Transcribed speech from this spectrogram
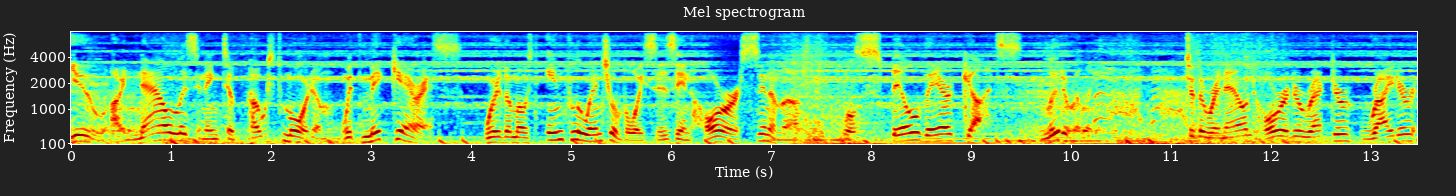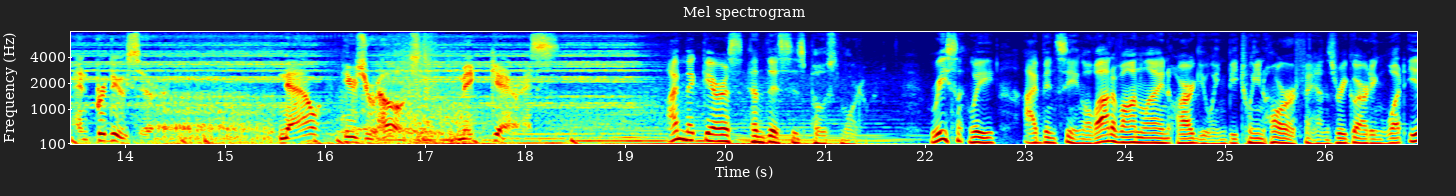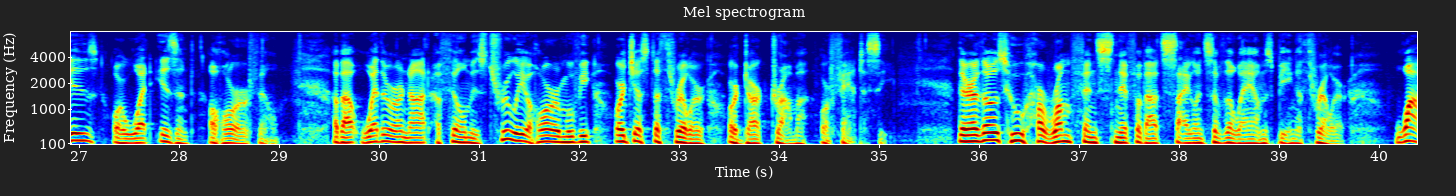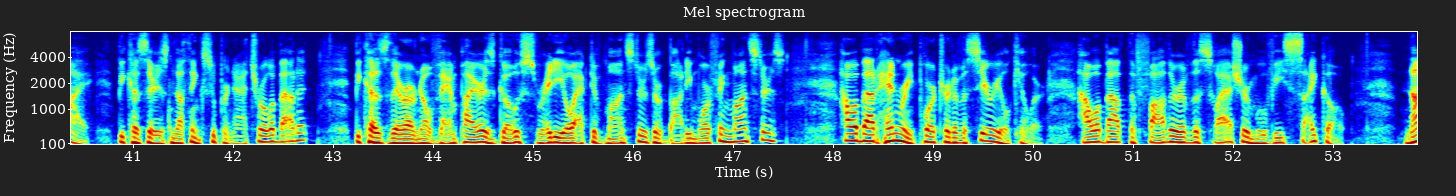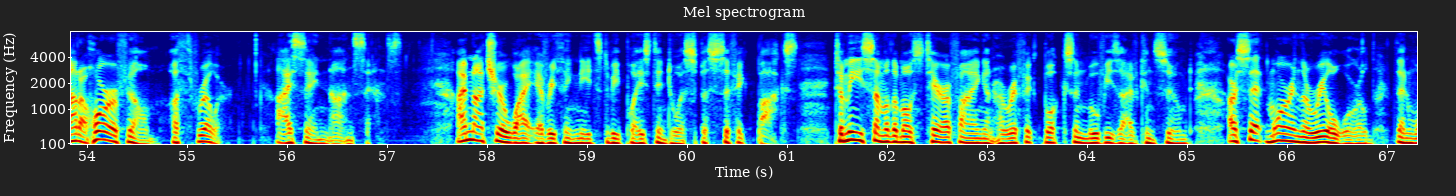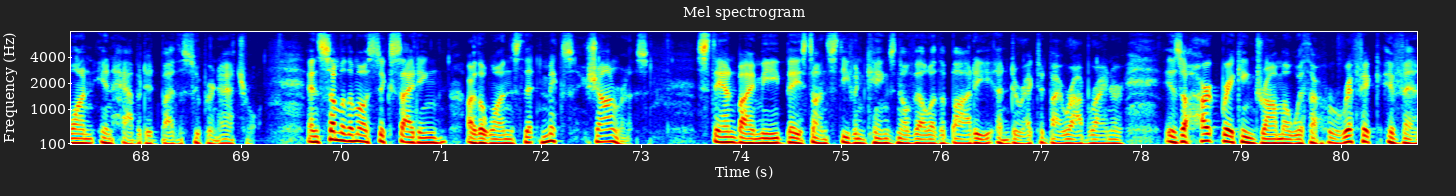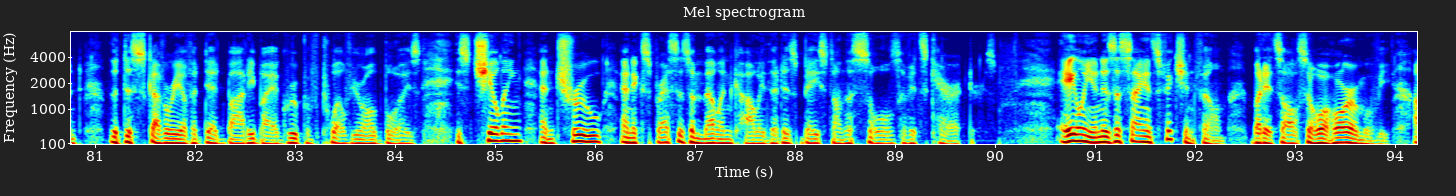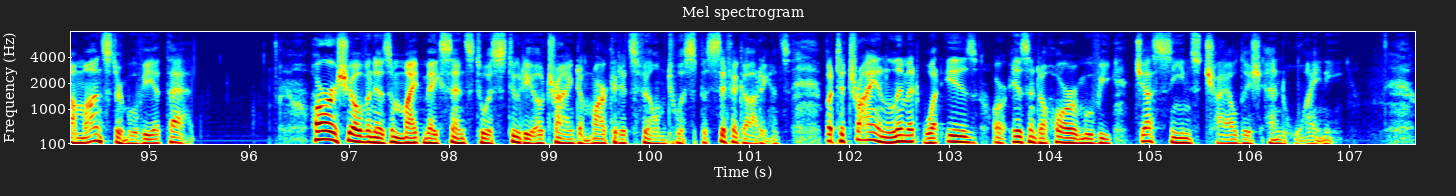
You are now listening to Postmortem with Mick Garris, where the most influential voices in horror cinema will spill their guts, literally, to the renowned horror director, writer, and producer. Now, here's your host, Mick Garris. I'm Mick Garris, and this is Postmortem. Recently, I've been seeing a lot of online arguing between horror fans regarding what is or what isn't a horror film, about whether or not a film is truly a horror movie or just a thriller or dark drama or fantasy. There are those who harumph and sniff about Silence of the Lambs being a thriller. Why? Because there's nothing supernatural about it? Because there are no vampires, ghosts, radioactive monsters, or body morphing monsters? How about Henry, Portrait of a Serial Killer? How about the father of the slasher movie, Psycho? Not a horror film, a thriller. I say nonsense. I'm not sure why everything needs to be placed into a specific box. To me, some of the most terrifying and horrific books and movies I've consumed are set more in the real world than one inhabited by the supernatural. And some of the most exciting are the ones that mix genres. Stand By Me, based on Stephen King's novella The Body and directed by Rob Reiner, is a heartbreaking drama with a horrific event. The discovery of a dead body by a group of 12 year old boys is chilling and true and expresses a melancholy that is based on the souls of its characters. Alien is a science fiction film, but it's also a horror movie, a monster movie at that. Horror chauvinism might make sense to a studio trying to market its film to a specific audience, but to try and limit what is or isn't a horror movie just seems childish and whiny.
